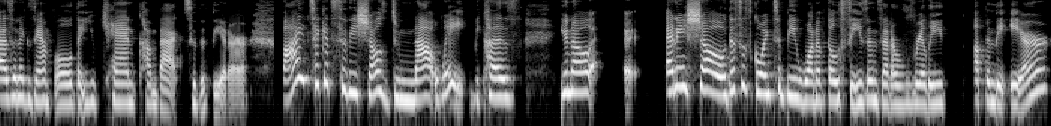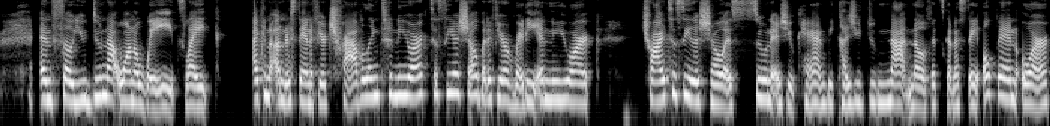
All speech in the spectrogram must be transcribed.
as an example, that you can come back to the theater. Buy tickets to these shows. Do not wait because, you know, any show, this is going to be one of those seasons that are really up in the air. And so you do not want to wait. Like, I can understand if you're traveling to New York to see a show, but if you're already in New York, try to see the show as soon as you can because you do not know if it's going to stay open or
